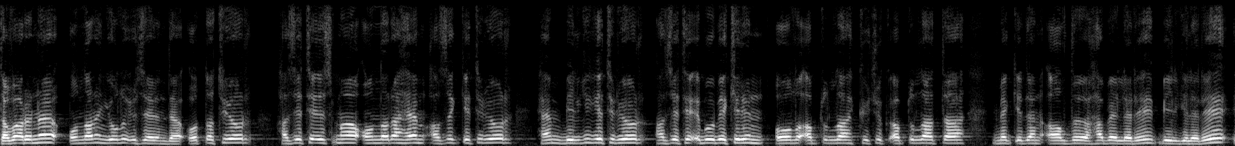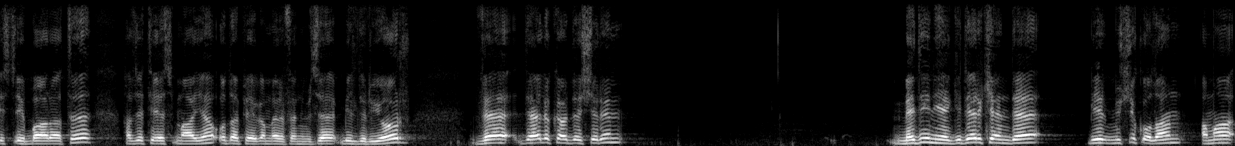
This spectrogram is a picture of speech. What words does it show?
davarını onların yolu üzerinde otlatıyor. Hazreti Esma onlara hem azık getiriyor hem bilgi getiriyor. Hazreti Ebu Bekir'in oğlu Abdullah, küçük Abdullah da Mekke'den aldığı haberleri, bilgileri, istihbaratı Hazreti Esma'ya, o da Peygamber Efendimiz'e bildiriyor. Ve değerli kardeşlerim, Medine'ye giderken de bir müşrik olan ama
